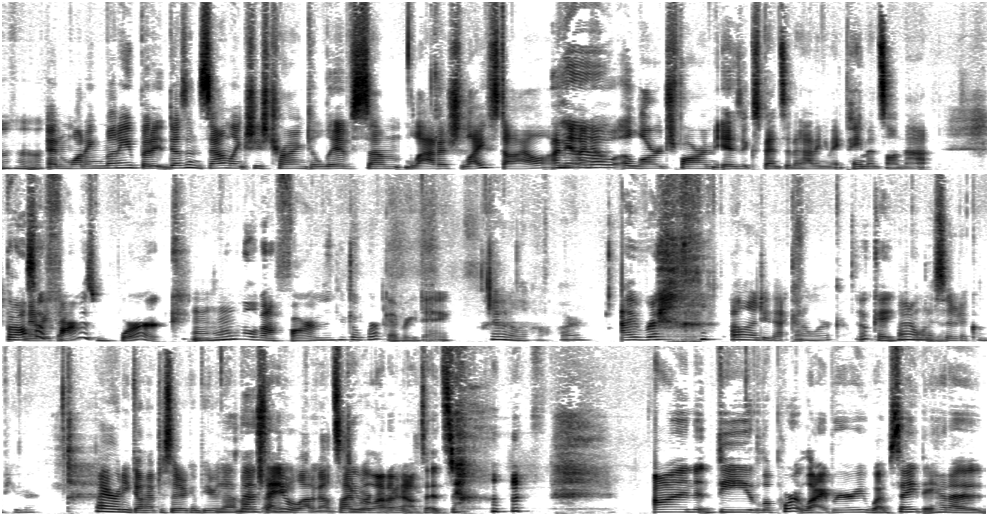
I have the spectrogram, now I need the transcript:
Mm-hmm. and wanting money, but it doesn't sound like she's trying to live some lavish lifestyle. I mean, I know a large farm is expensive and having to make payments on that. But also, farm is work. Mm-hmm. I want to live on a farm, then you have to work every day. I want to live on a farm. I read. I want to do that kind of work. okay, I don't want to sit at a computer. I already don't have to sit at a computer that much. I do a lot of outside do work. a lot already. of outside stuff. On the Laporte Library website, they had a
